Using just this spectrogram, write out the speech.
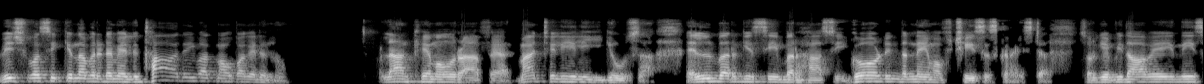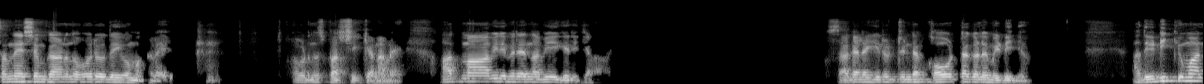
വിശ്വസിക്കുന്നവരുടെ മേൽ ഇതാ ദൈവാത്മാവ് പകരുന്നു. God in the name of Jesus Christ. സ്വർഗീയ പിതാവേ ഇന്ന് ഈ സന്ദേശം കാണുന്ന ഓരോ ദൈവമക്കളെയും അവിടുന്ന് സ്പർശിക്കണമേ. ആത്മാവിൽ ഇവരെ നവീകരിക്കണമേ. സകല ഇരുട്ടിന്റെ കോട്ടകളും ഇടിഞ്ഞു. അത് ഇടിക്കുവാൻ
